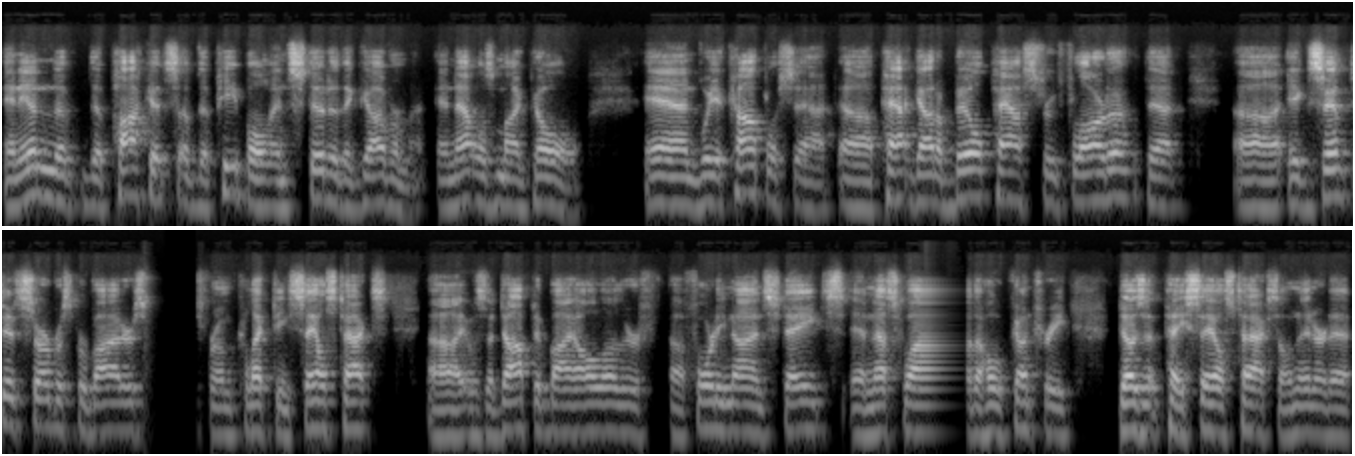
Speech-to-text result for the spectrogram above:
and in the, the pockets of the people instead of the government. And that was my goal. And we accomplished that. Uh, Pat got a bill passed through Florida that uh, exempted service providers from collecting sales tax. Uh, it was adopted by all other uh, 49 states, and that's why the whole country doesn't pay sales tax on internet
